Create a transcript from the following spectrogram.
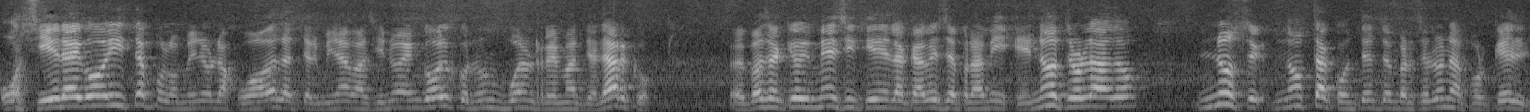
O si era egoísta, por lo menos la jugada la terminaba, si no en gol, con un buen remate al arco. Lo que pasa es que hoy Messi tiene la cabeza para mí en otro lado, no, se, no está contento en Barcelona porque él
